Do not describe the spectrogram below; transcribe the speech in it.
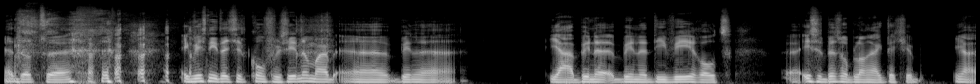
En dat, eh, ik wist niet dat je het kon verzinnen, maar binnen, ja, binnen, binnen die wereld is het best wel belangrijk dat je ja,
